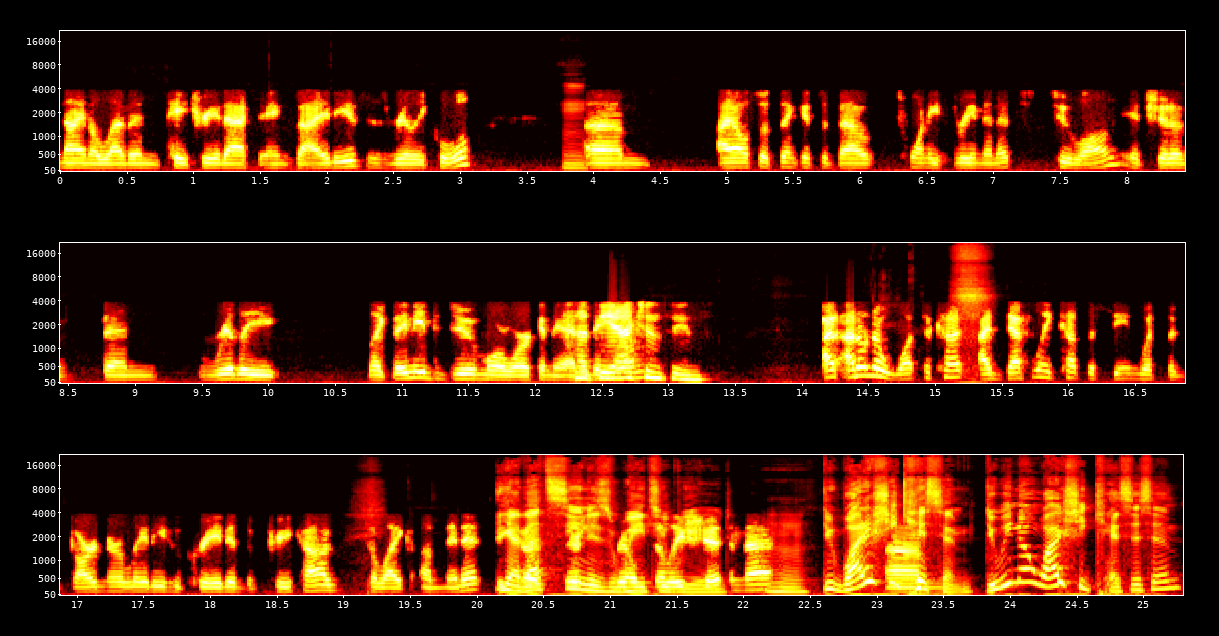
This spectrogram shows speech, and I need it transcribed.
9/11 Patriot Act anxieties is really cool. Hmm. Um, I also think it's about 23 minutes too long. It should have been really like they need to do more work in the Cut editing. the room. action scenes. I, I don't know what to cut. I definitely cut the scene with the gardener lady who created the precog to like a minute. Yeah, that scene is real way too silly weird. shit in that. Mm-hmm. Dude, why does she Um, kiss him? Do we know why she kisses him?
